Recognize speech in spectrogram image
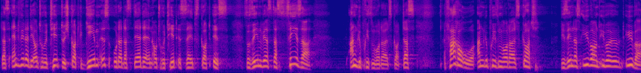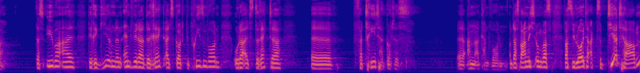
dass entweder die Autorität durch Gott gegeben ist oder dass der, der in Autorität ist, selbst Gott ist. So sehen wir es, dass Cäsar angepriesen wurde als Gott, dass Pharao angepriesen wurde als Gott. Wir sehen das über und über und über, dass überall die Regierenden entweder direkt als Gott gepriesen wurden oder als direkter äh, Vertreter Gottes äh, anerkannt worden. Und das war nicht irgendwas, was die Leute akzeptiert haben,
